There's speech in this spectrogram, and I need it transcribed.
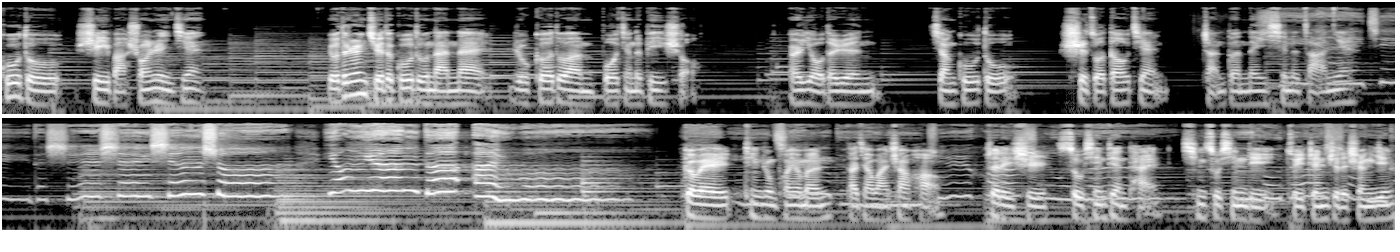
孤独是一把双刃剑。有的人觉得孤独难耐，如割断脖颈的匕首；而有的人将孤独视作刀剑，斩断内心的杂念。是谁先说永远的爱我各位听众朋友们，大家晚上好，这里是素心电台，倾诉心底最真挚的声音。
